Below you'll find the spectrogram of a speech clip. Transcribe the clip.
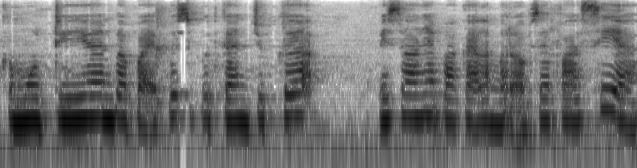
Kemudian Bapak Ibu sebutkan juga misalnya pakai lembar observasi ya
